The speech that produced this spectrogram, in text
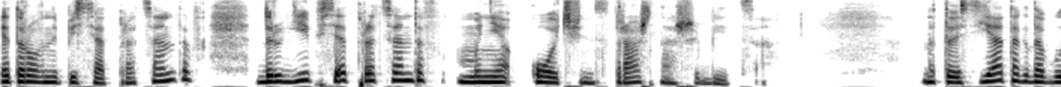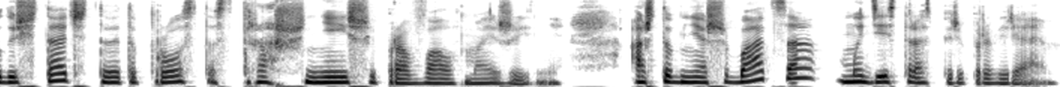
Это ровно 50%. Другие 50% мне очень страшно ошибиться. Ну, то есть я тогда буду считать, что это просто страшнейший провал в моей жизни. А чтобы не ошибаться, мы 10 раз перепроверяем.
